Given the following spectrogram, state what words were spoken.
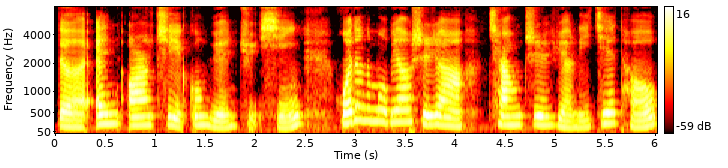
的 NRG 公园举行。活动的目标是让枪支远离街头，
